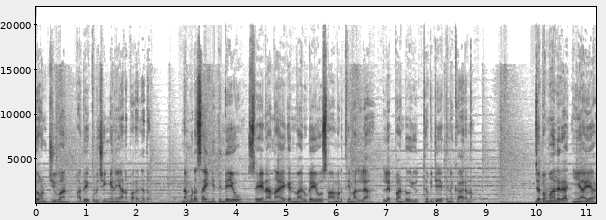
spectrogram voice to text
ഡോൺ ജുവാൻ അതേക്കുറിച്ച് ഇങ്ങനെയാണ് പറഞ്ഞത്. നമ്മുടെ സൈന്യത്തിന്റെയോ സേനാ നായകന്മാരുടെയോ സാമർഥ്യമല്ല ലെപ്പാൻഡോ യുദ്ധവിജയത്തിന് കാരണം. ജപമാല രാജ്ഞിയായ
